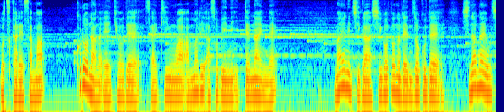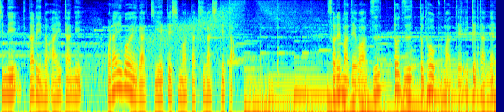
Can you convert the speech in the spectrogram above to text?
お疲れ様。コロナの影響で最近はあんまり遊びに行ってないね。毎日が仕事の連続で知らないうちに2人の間に笑い声が消えてしまった気がしてた。それまではずっとずっと遠くまで行ってたね。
